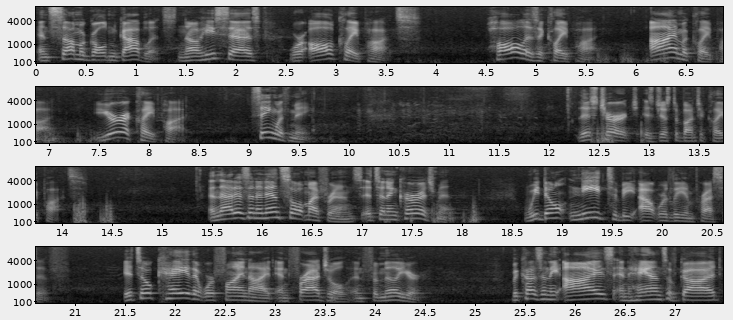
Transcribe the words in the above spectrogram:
and some are golden goblets. No, he says we're all clay pots. Paul is a clay pot. I'm a clay pot. You're a clay pot. Sing with me. This church is just a bunch of clay pots. And that isn't an insult, my friends, it's an encouragement. We don't need to be outwardly impressive. It's okay that we're finite and fragile and familiar. Because in the eyes and hands of God,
